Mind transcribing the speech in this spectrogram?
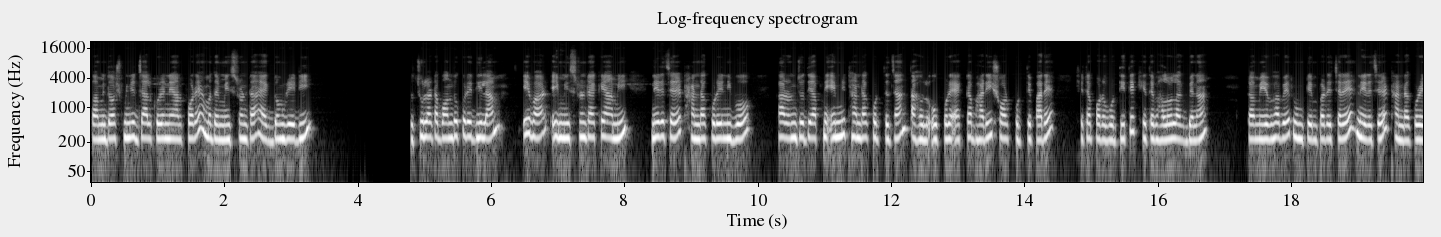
তো আমি দশ মিনিট জাল করে নেওয়ার পরে আমাদের মিশ্রণটা একদম রেডি তো চুলাটা বন্ধ করে দিলাম। এবার এই মিশ্রণটাকে আমি নেড়ে চেড়ে ঠান্ডা করে নিব। কারণ যদি আপনি এমনি ঠান্ডা করতে চান, তাহলে উপরে একটা ভারী সর পড়তে পারে। সেটা পরবর্তীতে খেতে ভালো লাগবে না। তো আমি এভাবে রুম টেম্পারেচারে নেড়ে চেড়ে ঠান্ডা করে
